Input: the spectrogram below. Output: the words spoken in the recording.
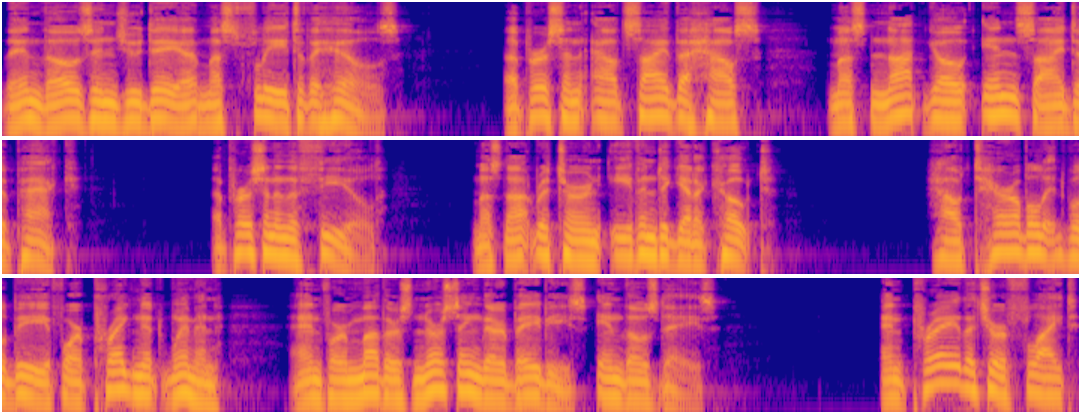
Then those in Judea must flee to the hills. A person outside the house must not go inside to pack. A person in the field must not return even to get a coat. How terrible it will be for pregnant women and for mothers nursing their babies in those days. And pray that your flight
